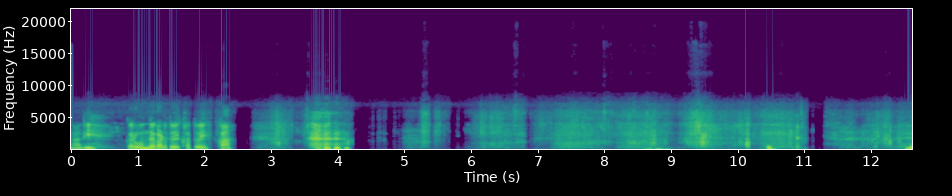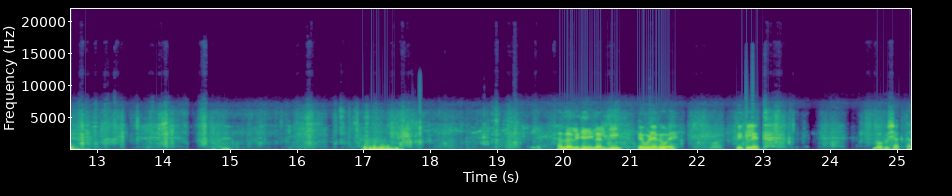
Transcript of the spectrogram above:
आधी करवंद काढतोय खातोय खा. ललगी ललगी पिवळे पिवळे. पिकलेत. बघू शकता.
